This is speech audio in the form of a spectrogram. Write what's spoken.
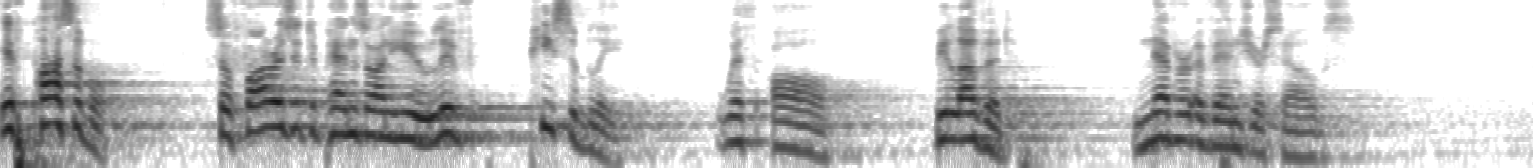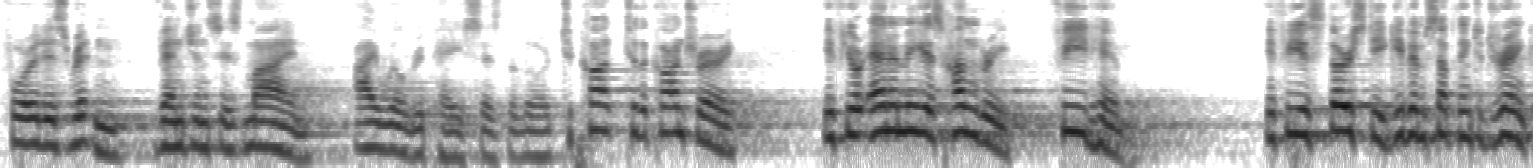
If possible, so far as it depends on you, live peaceably with all. Beloved, never avenge yourselves. For it is written, Vengeance is mine, I will repay, says the Lord. To, con- to the contrary, if your enemy is hungry, feed him. If he is thirsty, give him something to drink.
